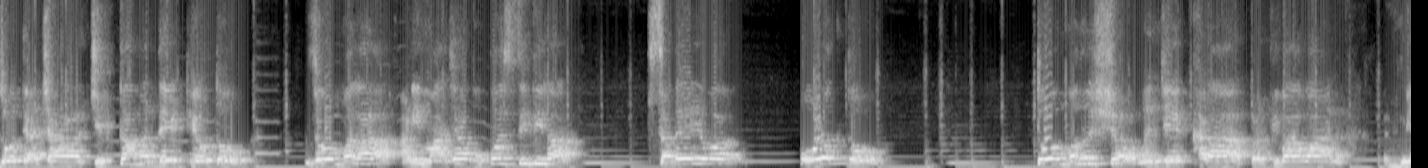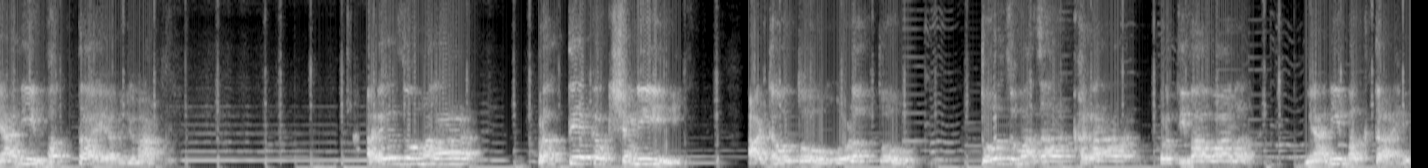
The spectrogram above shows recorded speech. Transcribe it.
जो त्याच्या चित्तामध्ये ठेवतो जो मला आणि माझ्या उपस्थितीला सदैव ओळखतो तो मनुष्य म्हणजे खरा प्रतिभावान ज्ञानी भक्त आहे अर्जुना. अरे जो मला प्रत्येक क्षणी आठवतो ओळखतो तोच माझा खरा प्रतिभावान ज्ञानी भक्त आहे.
